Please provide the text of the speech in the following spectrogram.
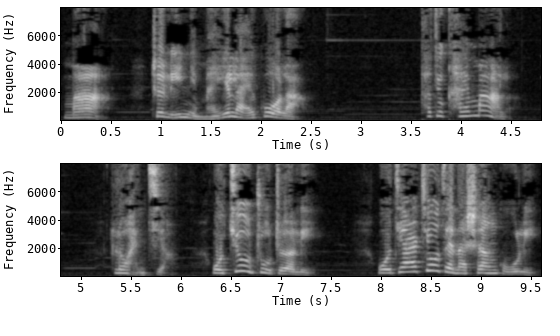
妈，这里你没来过了。”他就开骂了：“乱讲！我就住这里，我家就在那山谷里，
